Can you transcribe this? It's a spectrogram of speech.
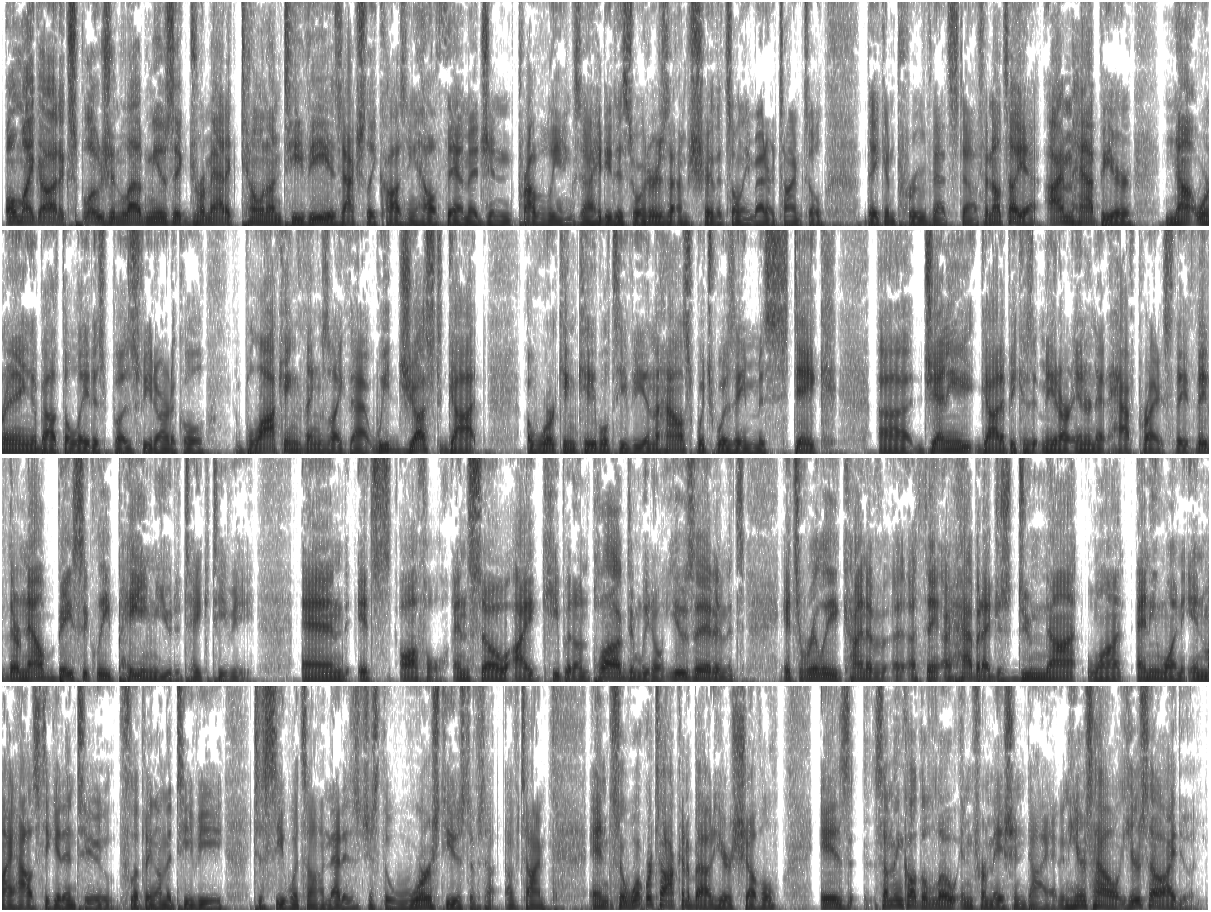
oh my God, explosion, loud music, dramatic tone on TV is actually causing health damage and probably anxiety disorders. I'm sure that's only a matter of time till they can prove that stuff. And I'll tell you, I'm happier not worrying about the latest BuzzFeed article, blocking things like that. We just got a working cable TV in the house, which was a mistake. Uh, Jenny got it because it made our internet half price. They, they, they're now basically paying you to take TV and it's awful. And so I keep it unplugged and we don't use it. And it's, it's really kind of a, a thing, a habit I just do not want anyone in my house to get into flipping on the TV to see what's on. That is just the worst use of, of time. And so what we're talking about here, Shovel, is something called the low information diet. And here's how, here's how I do it.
